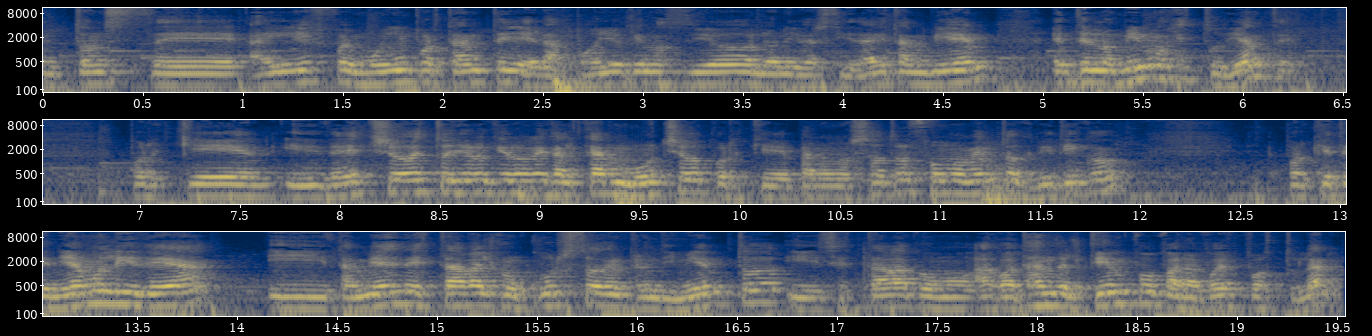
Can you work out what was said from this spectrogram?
Entonces ahí fue muy importante el apoyo que nos dio la universidad y también entre los mismos estudiantes. Porque, y de hecho esto yo lo quiero recalcar mucho porque para nosotros fue un momento crítico, porque teníamos la idea y también estaba el concurso de emprendimiento y se estaba como agotando el tiempo para poder postular.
